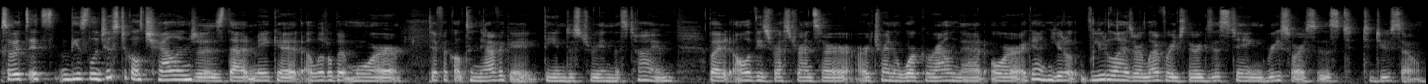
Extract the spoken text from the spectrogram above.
So it's, it's these logistical challenges that make it a little bit more difficult to navigate the industry in this time. But all of these restaurants are, are trying to work around that or, again, util- utilize or leverage their existing resources to, to do so.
